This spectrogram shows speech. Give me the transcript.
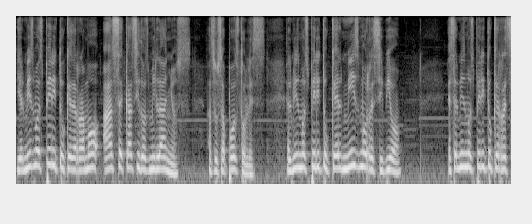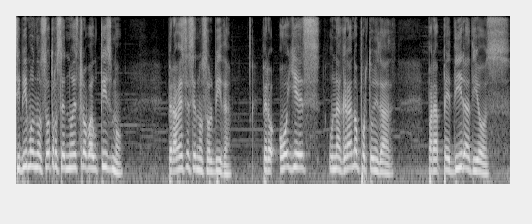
Y el mismo Espíritu que derramó hace casi dos mil años a sus apóstoles, el mismo Espíritu que Él mismo recibió, es el mismo Espíritu que recibimos nosotros en nuestro bautismo. Pero a veces se nos olvida. Pero hoy es una gran oportunidad para pedir a Dios,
